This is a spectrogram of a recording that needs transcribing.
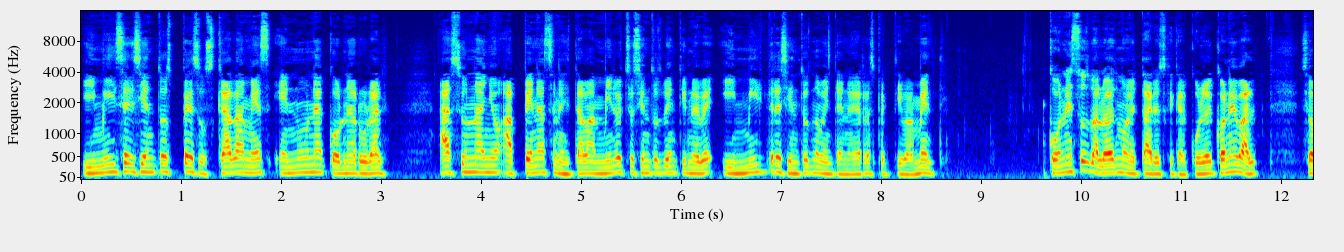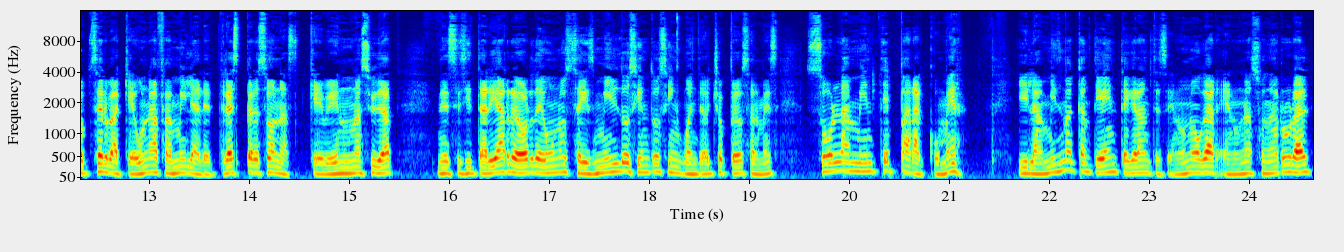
y 1.600 pesos cada mes en una colonia rural. Hace un año apenas se necesitaban 1.829 y 1.399 respectivamente. Con estos valores monetarios que calcula el Coneval, se observa que una familia de tres personas que vive en una ciudad necesitaría alrededor de unos 6.258 pesos al mes solamente para comer. Y la misma cantidad de integrantes en un hogar en una zona rural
